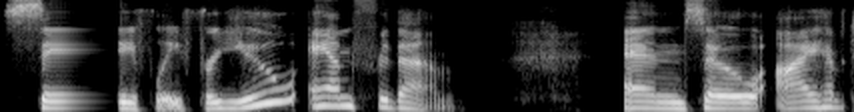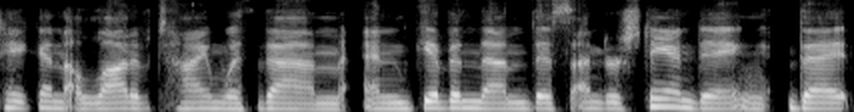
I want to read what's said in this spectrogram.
safely for you and for them. And so I have taken a lot of time with them and given them this understanding that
